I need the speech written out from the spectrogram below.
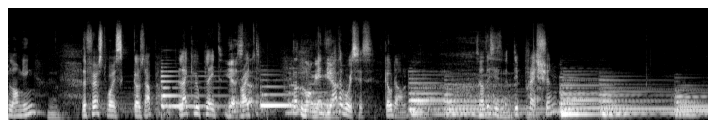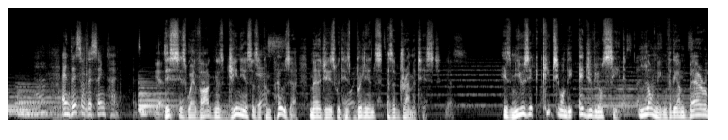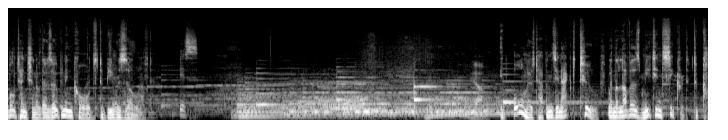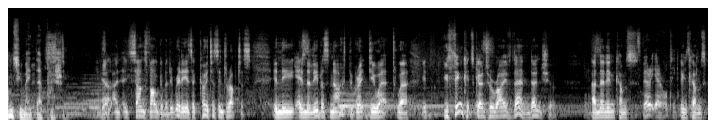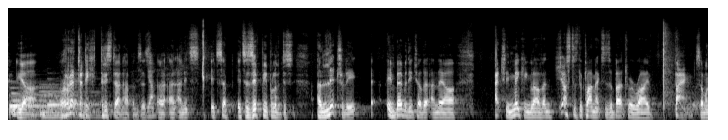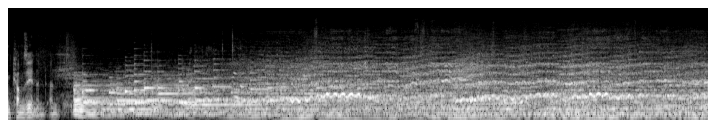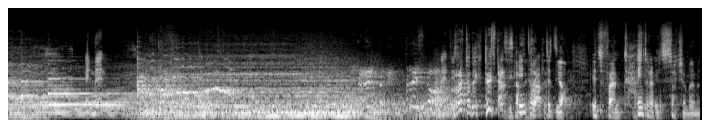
longing. The first voice goes up, like you played, Yes, right? that- That longing. and the yeah. other voices go down. So this is depression. And this at the same time. Yes. This is where Wagner's genius as a composer merges with his brilliance as a dramatist. Yes. His music keeps you on the edge of your seat, longing for the unbearable tension of those opening chords to be resolved. Is It almost happens in Act Two, when the lovers meet in secret to consummate their passion. Yeah, it sounds vulgar, but it really is a coitus interruptus in the Yes. in the Liebesnacht, the great duet, where it you think it's going to arrive then, don't you? And then in comes very erotic. in music. comes yeah, Rette dich Tristan happens, it's, Yeah. uh, and, and it's it's a it's as if people have just are literally in bed with each other and they are actually making love, and just as the climax is about to arrive, bang, someone comes in and And Rette dich Tristan! It's He comes interrupted. Yeah. It's fantastic. Interrupted. It's such a moment.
